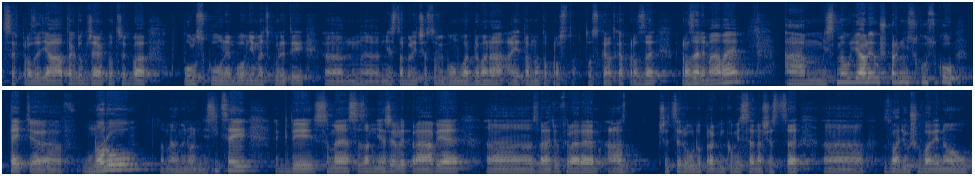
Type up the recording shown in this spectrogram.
se v Praze dělá tak dobře, jako třeba v Polsku nebo v Německu, kde ty ehm, města byly často vybombardovaná a je tam na to prostor. To zkrátka v Praze, v Praze nemáme. A my jsme udělali už první schůzku teď eh, v únoru, znamená minulý měsíci, kdy jsme se zaměřili právě eh, s Vrátil Filerem a předsedou dopravní komise na šestce eh, s Vláďou Šuvarinou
